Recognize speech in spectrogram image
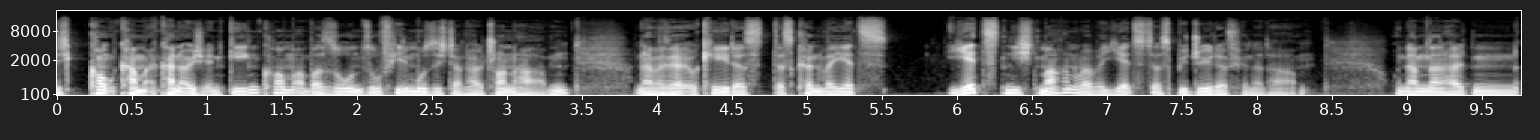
ich komm, kann, kann euch entgegenkommen, aber so und so viel muss ich dann halt schon haben. Und dann haben wir gesagt, okay, das, das können wir jetzt jetzt nicht machen, weil wir jetzt das Budget dafür nicht haben. Und haben dann halt einen,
